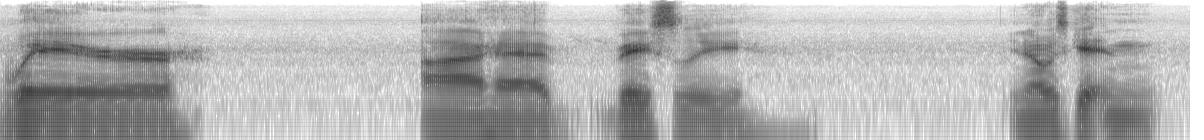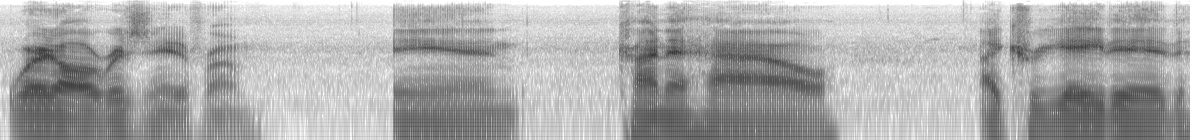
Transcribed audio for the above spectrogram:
where I had basically, you know, was getting where it all originated from and kind of how I created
